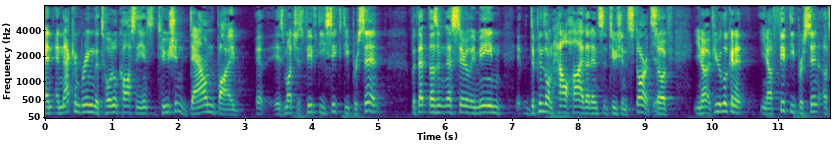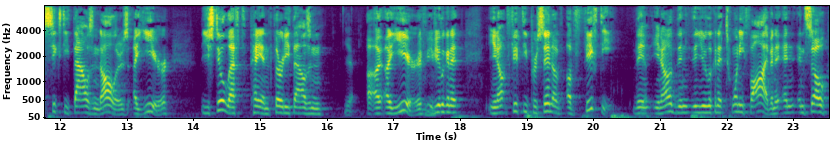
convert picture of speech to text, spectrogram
And, and that can bring the total cost of the institution down by as much as 50, 60%. But that doesn't necessarily mean it depends on how high that institution starts. So if you know if you're looking at you know 50% of $60,000 a year, you're still left paying 30,000 Yeah. a, a year. If, if you're looking at you know 50% of, of 50, then you know then, then you're looking at 25 and and and so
